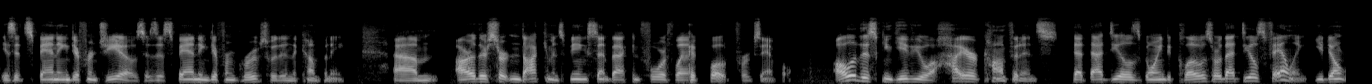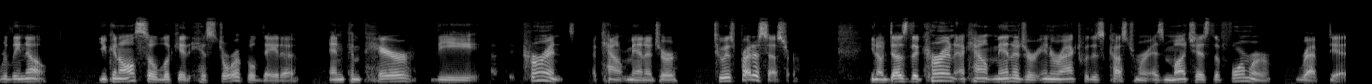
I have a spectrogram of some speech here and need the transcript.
Is it spanning different geos? Is it spanning different groups within the company? Um, are there certain documents being sent back and forth, like a quote, for example? All of this can give you a higher confidence that that deal is going to close or that deal's failing. You don't really know. You can also look at historical data and compare the current account manager to his predecessor. You know, does the current account manager interact with his customer as much as the former rep did?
